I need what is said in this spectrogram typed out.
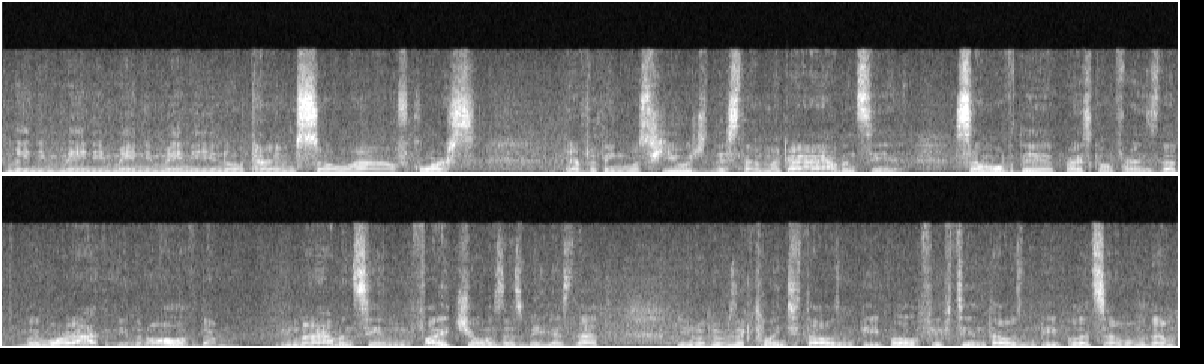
many, many, many, many, you know, times. So uh, of course, everything was huge this time. Like I, I haven't seen some of the press conference that we were at, even all of them. I haven't seen fight shows as big as that. You know, there was like 20,000 people, 15,000 people at some of them.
